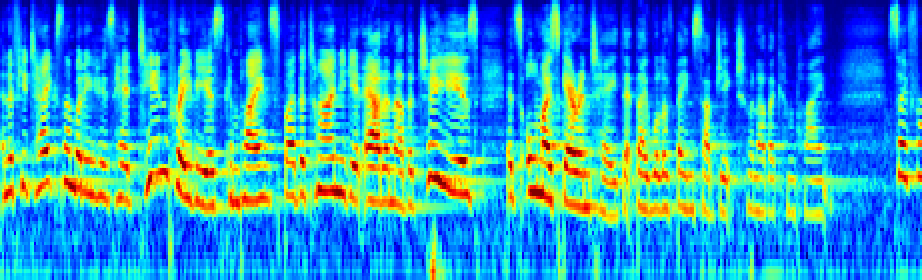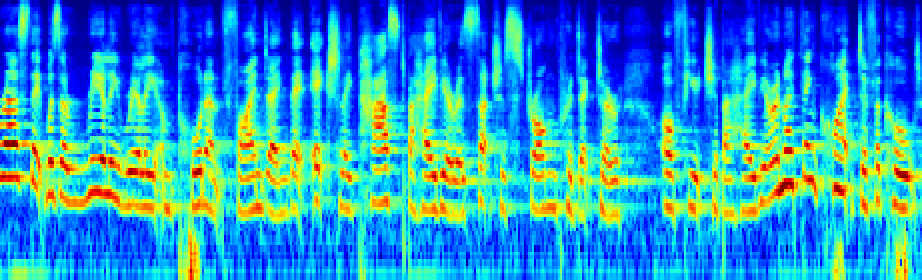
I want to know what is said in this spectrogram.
And if you take somebody who's had 10 previous complaints, by the time you get out another two years, it's almost guaranteed that they will have been subject to another complaint. So for us, that was a really, really important finding that actually past behaviour is such a strong predictor of future behaviour, and I think quite difficult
